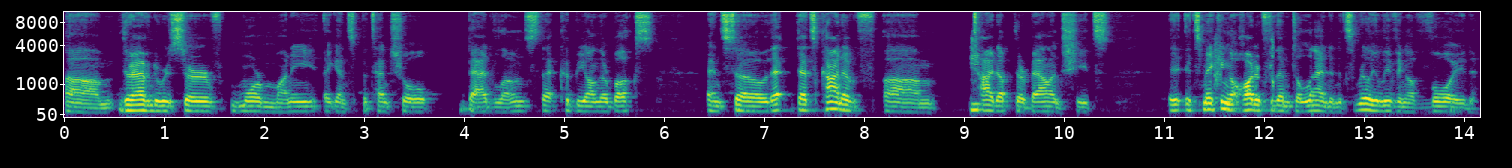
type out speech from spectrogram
um, they're having to reserve more money against potential bad loans that could be on their books, and so that that's kind of um, tied up their balance sheets. It, it's making it harder for them to lend, and it's really leaving a void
